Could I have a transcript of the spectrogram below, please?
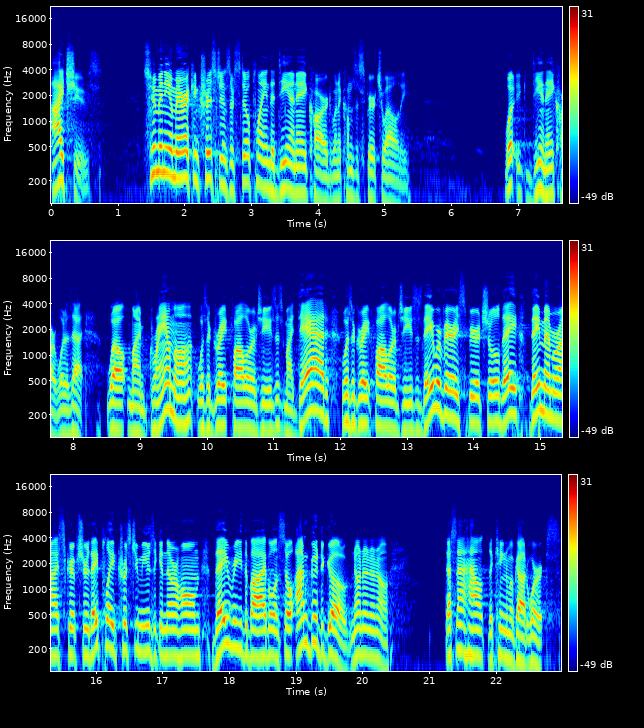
I choose. Too many American Christians are still playing the DNA card when it comes to spirituality. What DNA card? What is that? Well, my grandma was a great follower of Jesus. My dad was a great follower of Jesus. They were very spiritual. They, they memorized scripture. They played Christian music in their home. They read the Bible. And so I'm good to go. No, no, no, no. That's not how the kingdom of God works.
